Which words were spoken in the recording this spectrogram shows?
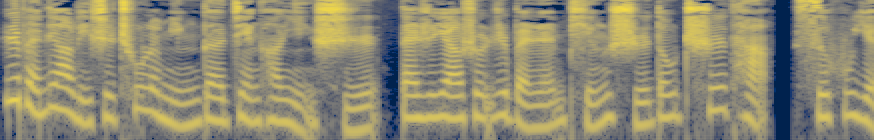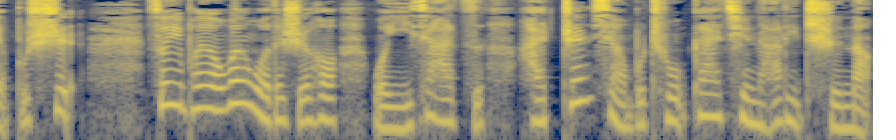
日本料理是出了名的健康饮食，但是要说日本人平时都吃它，似乎也不是。所以朋友问我的时候，我一下子还真想不出该去哪里吃呢。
